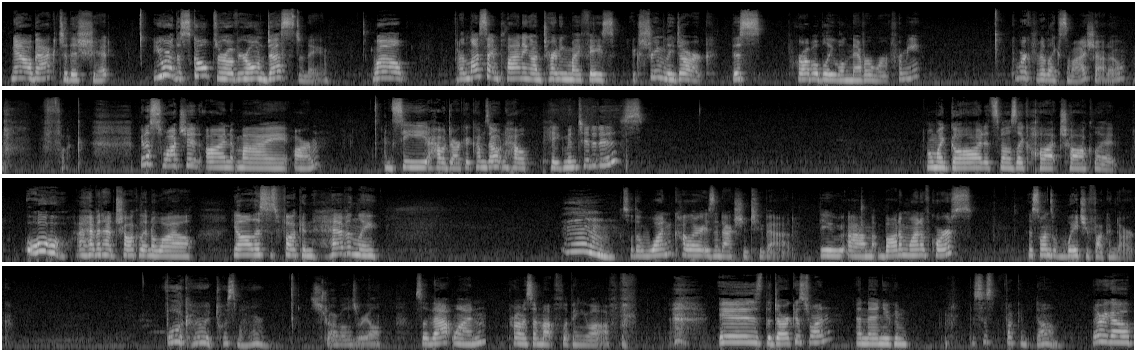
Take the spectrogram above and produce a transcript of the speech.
Now back to this shit. You are the sculptor of your own destiny. Well, unless I'm planning on turning my face extremely dark, this probably will never work for me. Could work for like some eyeshadow. Fuck. I'm gonna swatch it on my arm and see how dark it comes out and how pigmented it is. Oh my god, it smells like hot chocolate. Oh, I haven't had chocolate in a while. Y'all, this is fucking heavenly. Mmm. So the one color isn't actually too bad. The um, bottom one, of course, this one's way too fucking dark. Fuck, how do I twist my arm? Struggle is real. So that one, promise I'm not flipping you off, is the darkest one. And then you can, this is fucking dumb. There we go.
